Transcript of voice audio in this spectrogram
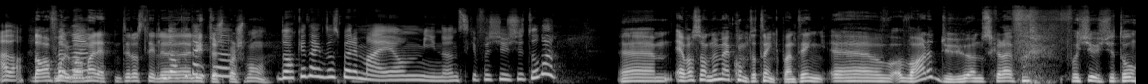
Nei da. Da forbehold Men, eh, meg retten til å stille du lytterspørsmål. å-. Du har ikke tenkt å spørre meg om mine ønsker for 2022, da? Uh, Eva Sandum, jeg kom til å tenke på en ting. Uh, hva er det du ønsker deg for, for 2022?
